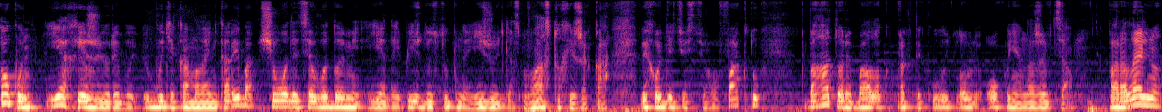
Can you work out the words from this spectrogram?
Окунь є хижою рибою. Будь-яка маленька риба, що водиться в водомі, є найбільш доступною їжею для смугастого хижака. Виходячи з цього факту, багато рибалок практикують ловлю окуня на живця паралельно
